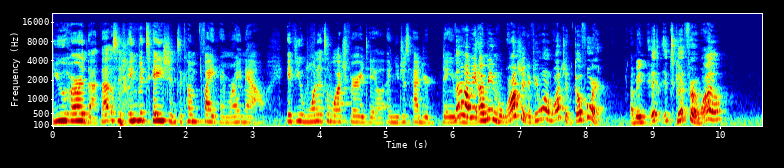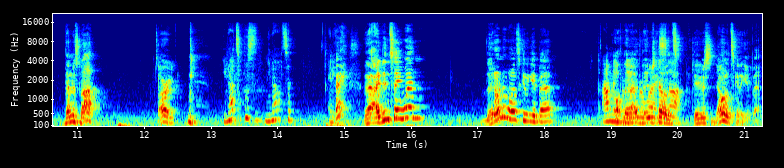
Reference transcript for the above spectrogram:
You heard that. That was an invitation to come fight him right now. If you wanted to watch Fairy Tail and you just had your day. no, I mean, I mean, watch it if you want to watch it. Go for it. I mean, it, it's good for a while. Then it's not. Sorry. you're not supposed to. You're not supposed. Hey, I didn't say when. They don't know when it's gonna get bad. I don't Oh, even they, remember they where I just know it's, stopped. they just know it's gonna get bad.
